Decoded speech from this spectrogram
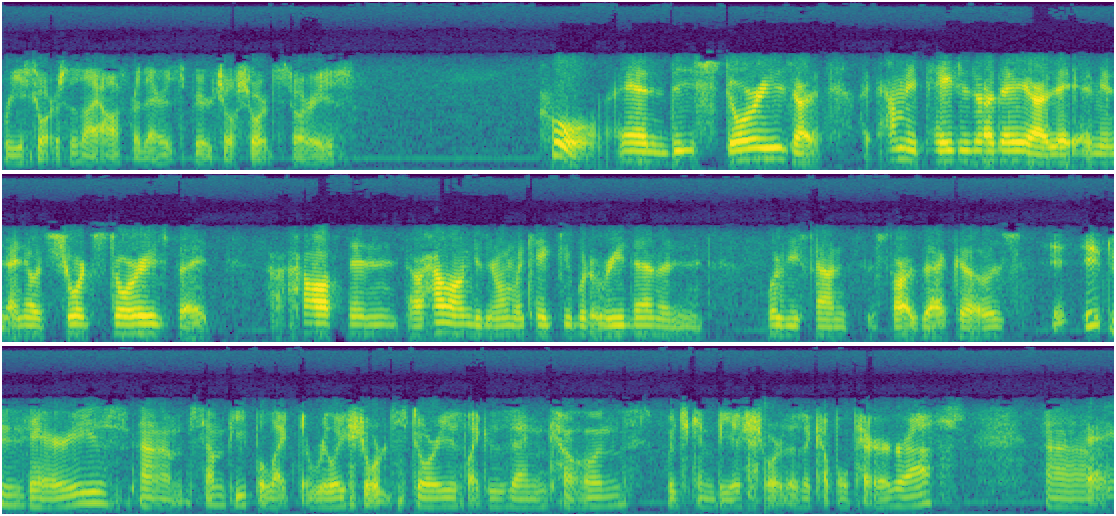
resources I offer there at Spiritual Short Stories. Cool. And these stories are how many pages are they? Are they? I mean, I know it's short stories, but how often or how long does it normally take people to read them? And what have you found as far as that goes? It, it varies. Um, some people like the really short stories, like Zen Koans, which can be as short as a couple paragraphs. Um, okay.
